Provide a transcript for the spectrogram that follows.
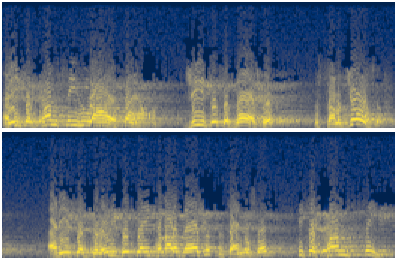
And he said, Come see who I have found. Jesus of Nazareth, the son of Joseph. And he said, Could any good thing come out of Nazareth? Nathaniel said. He said, Come see.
